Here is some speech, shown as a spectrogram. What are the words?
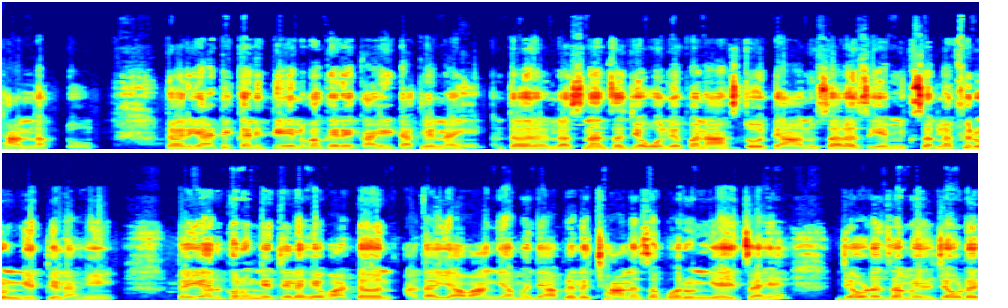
छान लागतो. तर या ठिकाणी तेल वगैरे काही टाकले नाही. तर लसणाचं जे ओलेपणा असतो त्यानुसारच या मिक्सरला फिरून घेतलेलं आहे. तयार करून घेतलेलं हे वाटण आता या वांग्यामध्ये आपल्याला छान असं भरून घ्यायचं आहे. जेवढं जमेल तेवढं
